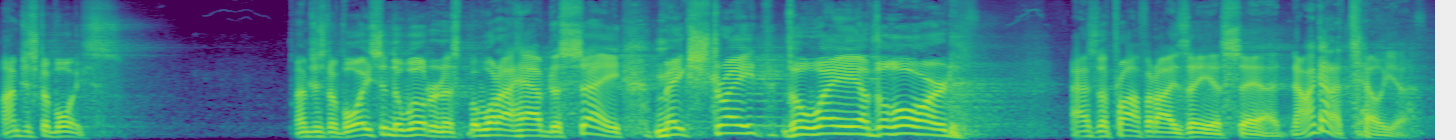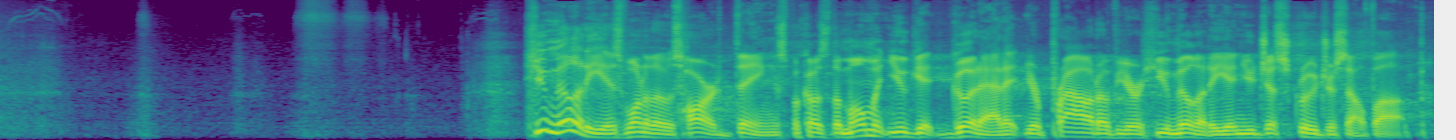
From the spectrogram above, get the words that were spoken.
I'm just a voice. I'm just a voice in the wilderness, but what I have to say, make straight the way of the Lord, as the prophet Isaiah said. Now, I got to tell you, Humility is one of those hard things because the moment you get good at it, you're proud of your humility and you just screwed yourself up.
